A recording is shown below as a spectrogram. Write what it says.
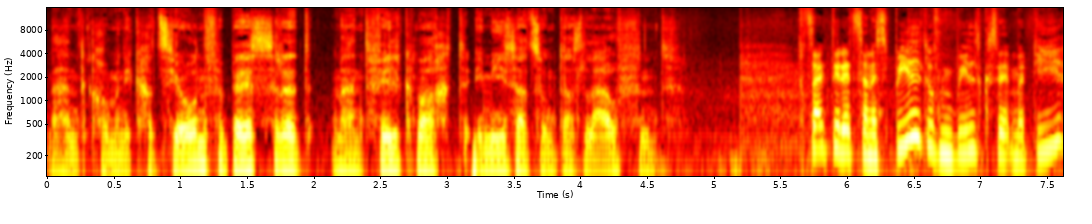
wir haben die Kommunikation verbessert, wir haben viel gemacht im Einsatz und das laufend. Ich zeige dir jetzt ein Bild. Auf dem Bild sieht man dich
